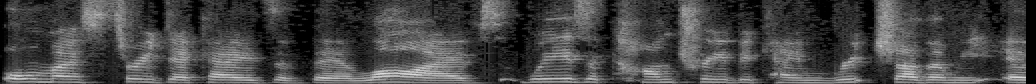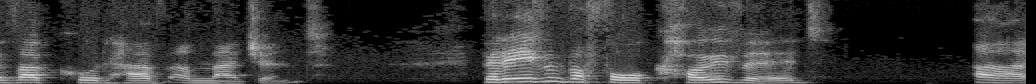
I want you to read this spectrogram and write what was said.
almost three decades of their lives, we as a country became richer than we ever could have imagined. But even before COVID, uh,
